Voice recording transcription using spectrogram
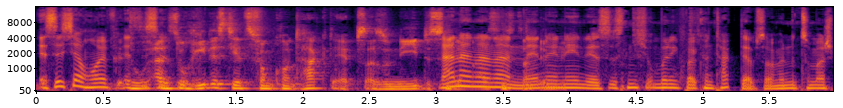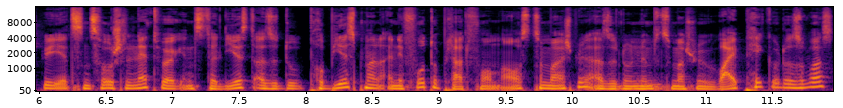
Es ist ja häufig. Du, also, ja so, du redest jetzt von Kontakt-Apps, also nee, das Nein, nein, nein, nein, nein, nein, nein, das ist nicht unbedingt bei Kontakt-Apps, aber wenn du zum Beispiel jetzt ein Social Network installierst, also du probierst mal eine Fotoplattform aus, zum Beispiel, also du nimmst zum Beispiel YPic oder sowas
